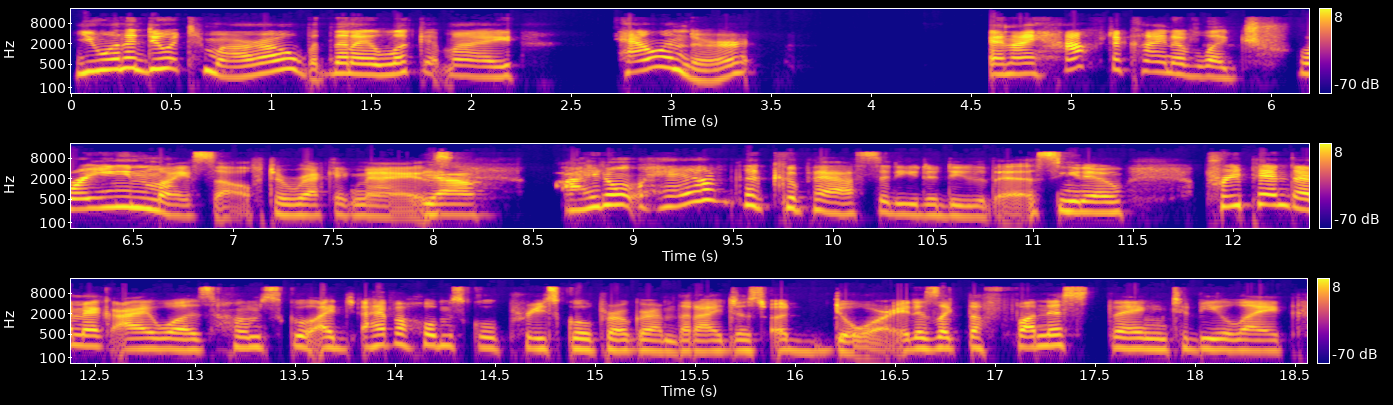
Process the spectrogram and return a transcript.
You want to do it tomorrow?" But then I look at my calendar and I have to kind of like train myself to recognize yeah. I don't have the capacity to do this. You know, pre pandemic, I was homeschool. I, I have a homeschool preschool program that I just adore. It is like the funnest thing to be like,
